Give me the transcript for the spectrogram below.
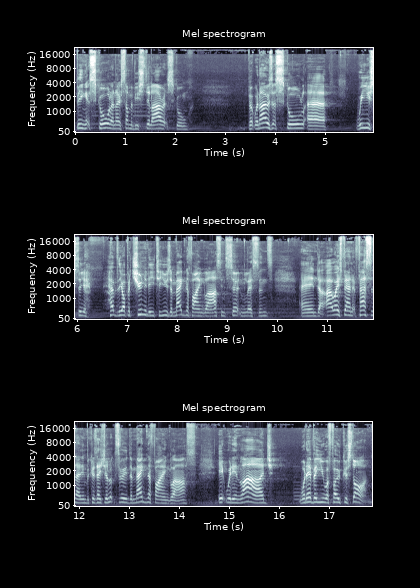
being at school. I know some of you still are at school. But when I was at school, uh, we used to have the opportunity to use a magnifying glass in certain lessons. And I always found it fascinating because as you look through the magnifying glass, it would enlarge whatever you were focused on.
